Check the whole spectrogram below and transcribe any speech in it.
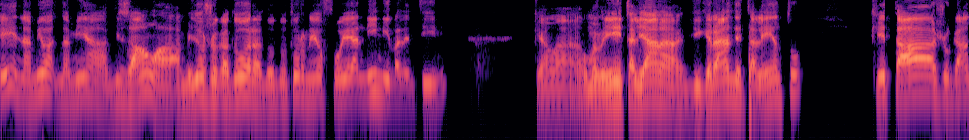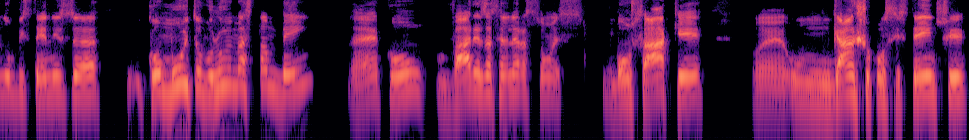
E, na minha, na minha visão, a, a melhor jogadora do, do, torneio foi a Nini Valentini, que é uma, uma menina italiana de grande talento, que está jogando um beach tênis uh, com muito volume, mas também né, com várias acelerações. Um bom saque, é, um gancho consistente,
